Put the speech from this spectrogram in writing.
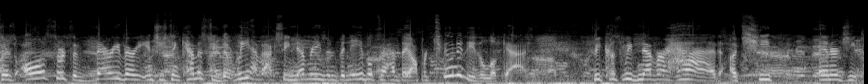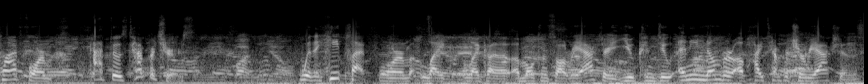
There's all sorts of very, very interesting chemistry that we have actually never even been able to have the opportunity to look at because we've never had a cheap energy platform at those temperatures. With a heat platform like, like a, a molten salt reactor, you can do any number of high temperature reactions.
